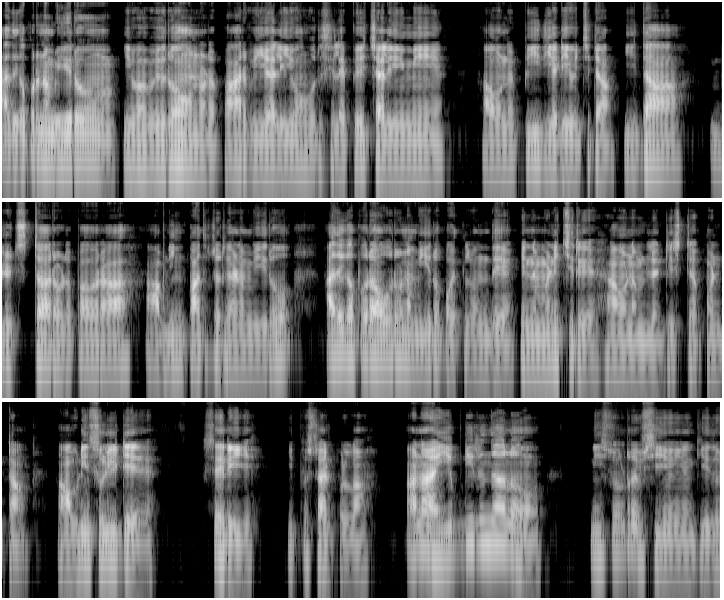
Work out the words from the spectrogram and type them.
அதுக்கப்புறம் நம்ம ஹீரோவும் இவன் வெறும் அவனோட பார்வையாலையும் ஒரு சில பேச்சாலையுமே அவனை பீதி அடைய வச்சுட்டான். இதான் பிளிட் ஸ்டாரோட பவரா அப்படின்னு பார்த்துட்டு இருக்கான் நம்ம ஹீரோ அதுக்கப்புறம் அவரும் நம்ம ஹீரோ பக்கத்தில் வந்து என்னை மன்னிச்சிரு அவன் நம்மளை டிஸ்டர்ப் பண்ணிட்டான் அப்படின்னு சொல்லிட்டு சரி இப்போ ஸ்டார்ட் பண்ணலாம். ஆனால் எப்படி இருந்தாலும் நீ சொல்கிற விஷயம் எனக்கு ஏதோ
